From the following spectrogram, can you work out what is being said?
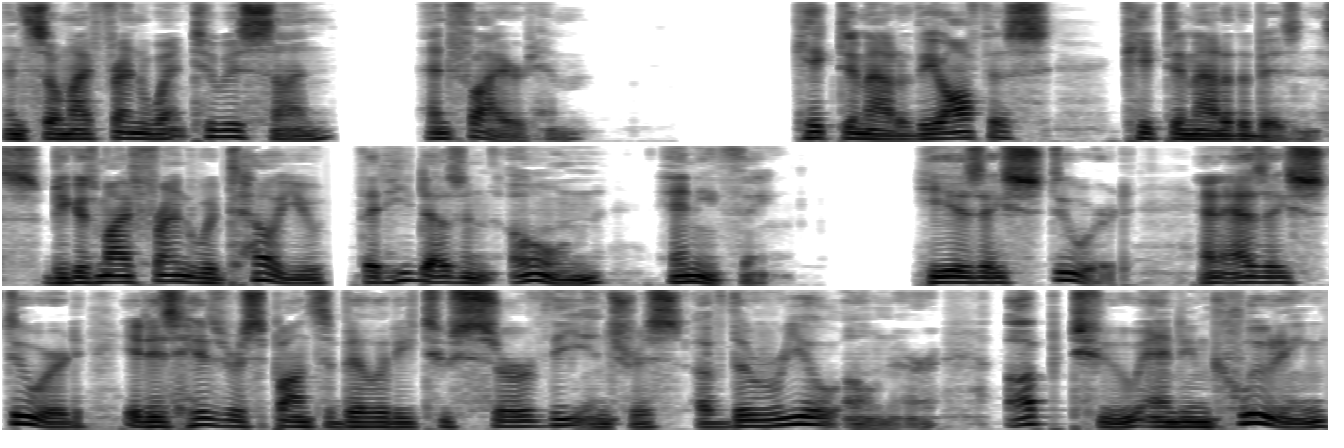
And so my friend went to his son and fired him. Kicked him out of the office, kicked him out of the business, because my friend would tell you that he doesn't own anything. He is a steward, and as a steward, it is his responsibility to serve the interests of the real owner, up to and including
